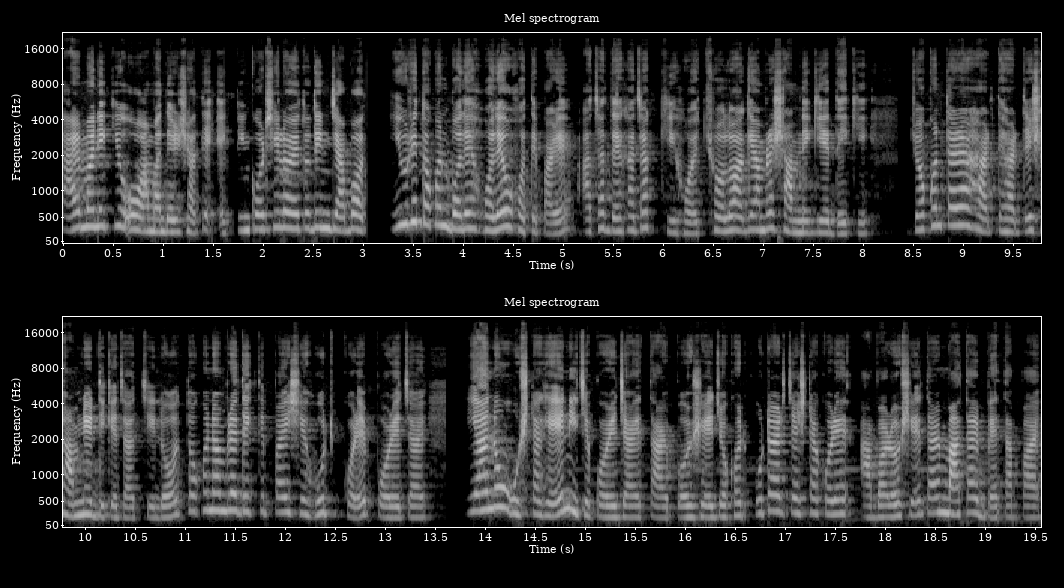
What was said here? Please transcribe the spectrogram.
তার মানে কি ও আমাদের সাথে অ্যাক্টিং করছিল এতদিন যাবৎ? ইউরি তখন বলে, হলেও হতে পারে। আচ্ছা দেখা যাক কি হয়। চলো আগে আমরা সামনে গিয়ে দেখি। যখন তারা হাঁটতে হাঁটতে সামনের দিকে যাচ্ছিল, তখন আমরা দেখতে পাই সে হুট করে পড়ে যায়। ইয়ানো খেয়ে নিচে পড়ে যায়, তারপর সে যখন ওঠার চেষ্টা করে, আবারও সে তার মাথায় ব্যথা পায়।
